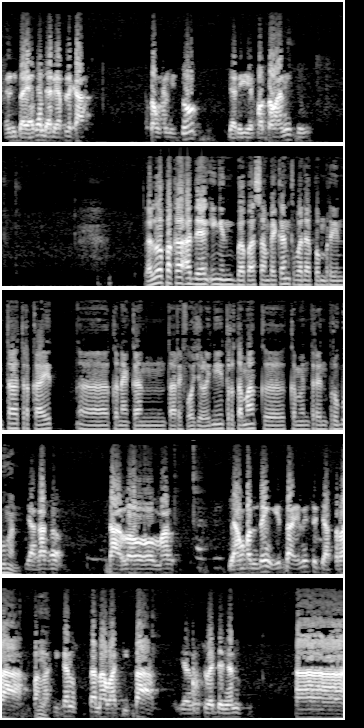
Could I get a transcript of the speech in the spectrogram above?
yang dibayarkan dari aplikasi potongan itu dari potongan itu Lalu apakah ada yang ingin Bapak sampaikan kepada pemerintah terkait eh, kenaikan tarif ojol ini terutama ke Kementerian Perhubungan? ya kalau kalau mas, yang penting kita ini sejahtera apalagi kan kita nawacita yang sesuai dengan uh,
